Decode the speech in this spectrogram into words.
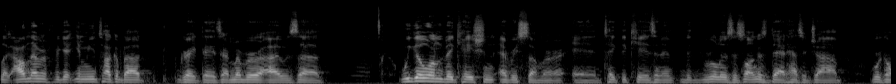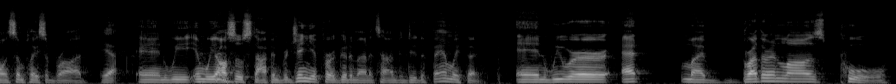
Look, I'll never forget. You I mean you talk about great days. I remember I was. Uh, we go on vacation every summer and take the kids, and the rule is as long as dad has a job, we're going someplace abroad. Yeah. And we and we also stop in Virginia for a good amount of time to do the family thing. And we were at my brother-in-law's pool,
